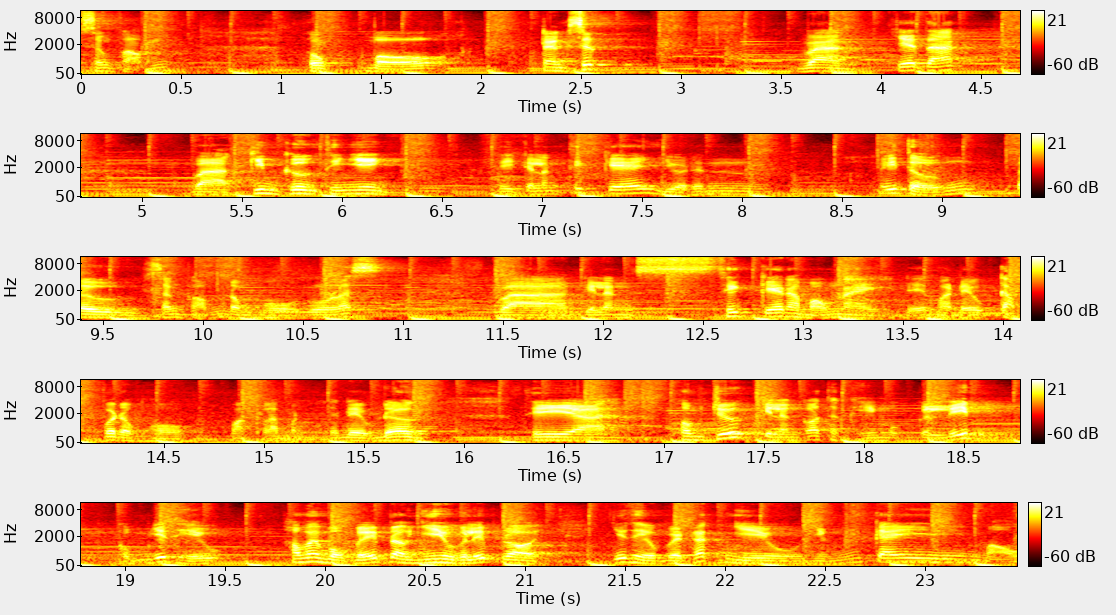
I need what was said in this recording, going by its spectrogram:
sản phẩm thuộc bộ trang sức vàng chế tác và kim cương thiên nhiên. Thì Kỳ Lăng thiết kế dựa trên ý tưởng từ sản phẩm đồng hồ Rolex và Kỳ Lăng thiết kế ra mẫu này để mà đeo cặp với đồng hồ hoặc là mình sẽ đeo đơn. Thì à, hôm trước Kỳ Lăng có thực hiện một clip cũng giới thiệu không phải một clip đâu nhiều clip rồi giới thiệu về rất nhiều những cái mẫu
